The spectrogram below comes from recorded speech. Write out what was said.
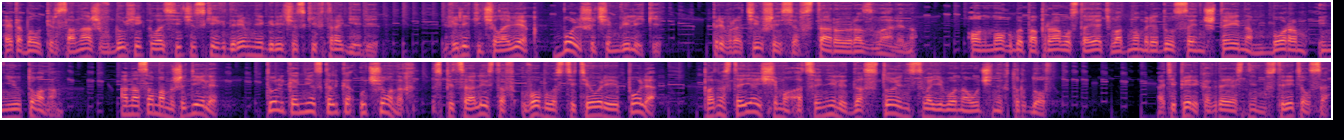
Это был персонаж в духе классических древнегреческих трагедий. Великий человек, больше, чем великий, превратившийся в старую развалину. Он мог бы по праву стоять в одном ряду с Эйнштейном, Бором и Ньютоном. А на самом же деле только несколько ученых, специалистов в области теории поля, по-настоящему оценили достоинство его научных трудов. А теперь, когда я с ним встретился,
